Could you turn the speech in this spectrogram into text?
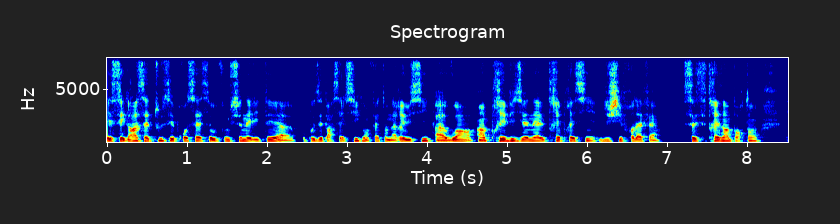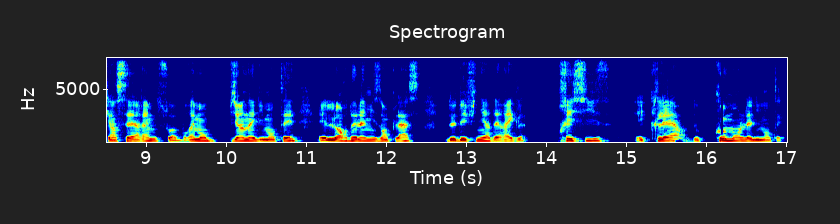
Et c'est grâce à tous ces process et aux fonctionnalités euh, proposées par celle-ci qu'en fait, on a réussi à avoir un prévisionnel très précis du chiffre d'affaires. C'est très important qu'un CRM soit vraiment bien alimenté et lors de la mise en place, de définir des règles précises et claires de comment l'alimenter,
